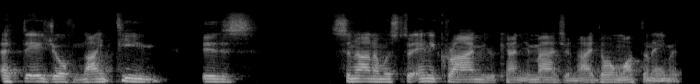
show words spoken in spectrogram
at the age of 19 is synonymous to any crime you can imagine. I don't want to name it.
